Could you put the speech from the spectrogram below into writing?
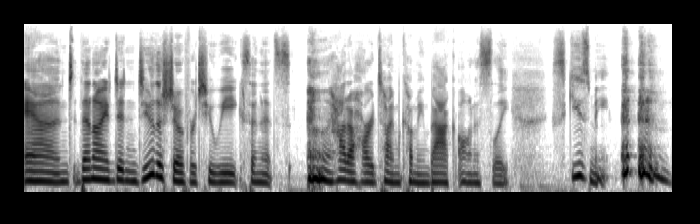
And then I didn't do the show for two weeks and it's had a hard time coming back, honestly. Excuse me.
